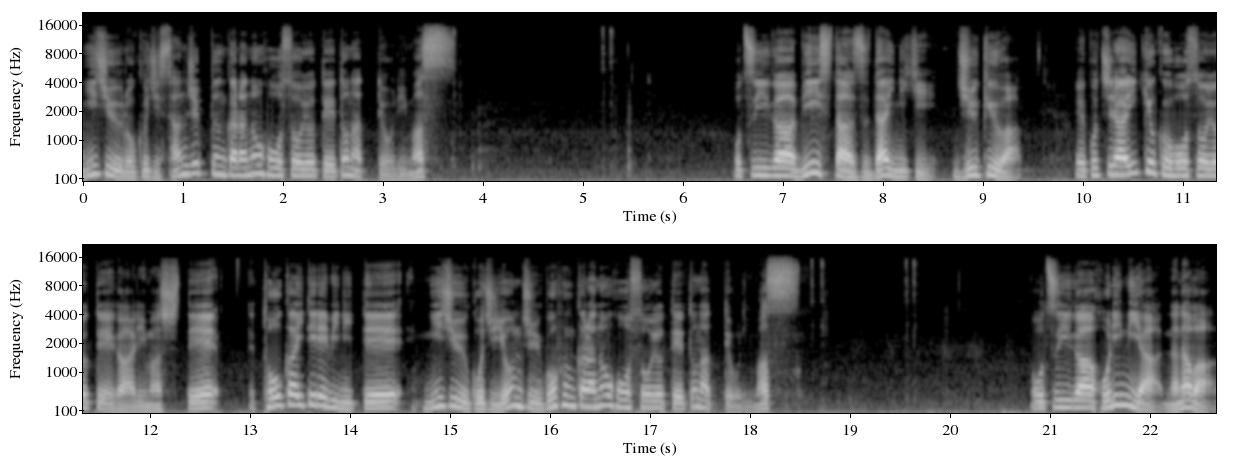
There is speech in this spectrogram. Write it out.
26時30分からの放送予定となっております。お次がビースターズ第2期19話。こちら1曲放送予定がありまして東海テレビにて25時45分からの放送予定となっております。お次が堀宮7話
